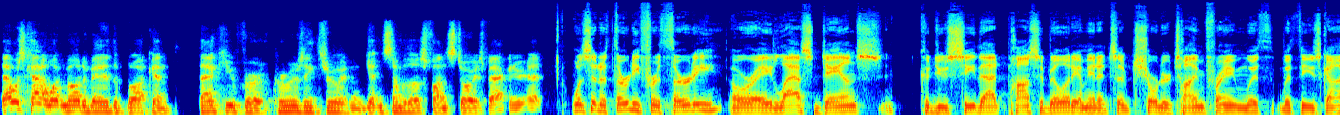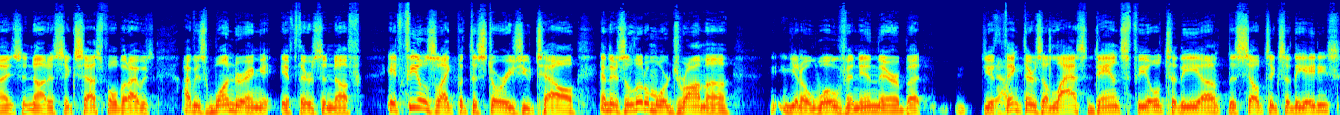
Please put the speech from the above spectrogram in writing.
that was kind of what motivated the book. And thank you for perusing through it and getting some of those fun stories back in your head. Was it a 30 for 30 or a last dance? Could you see that possibility? I mean, it's a shorter time frame with, with these guys and not as successful. But I was I was wondering if there's enough. It feels like with the stories you tell, and there's a little more drama you know, woven in there. But do you yeah. think there's a last dance feel to the uh, the Celtics of the '80s?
